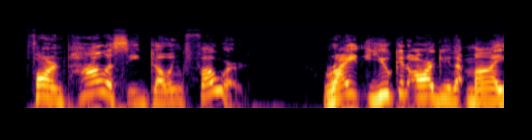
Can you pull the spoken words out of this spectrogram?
foreign policy going forward right? You could argue that my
